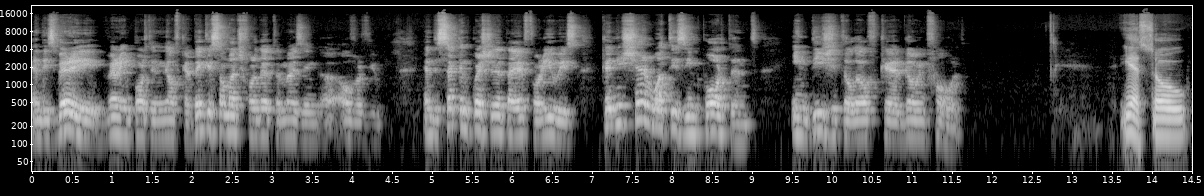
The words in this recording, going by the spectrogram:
and it's very very important in healthcare thank you so much for that amazing uh, overview and the second question that i have for you is can you share what is important in digital healthcare going forward Yes. So,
